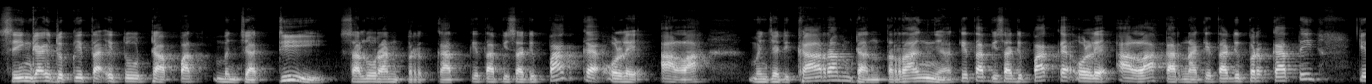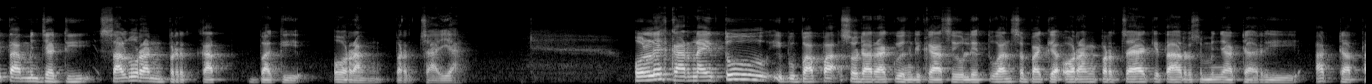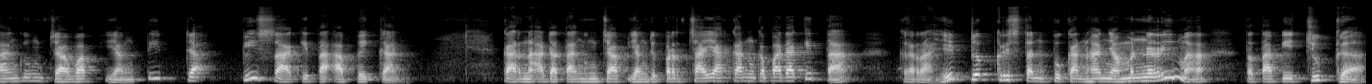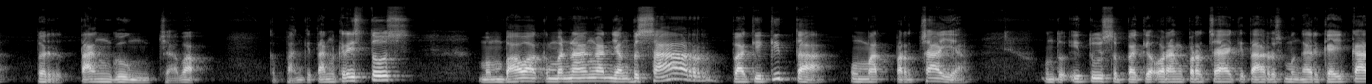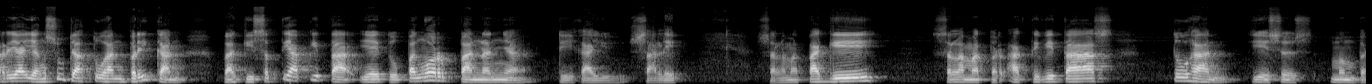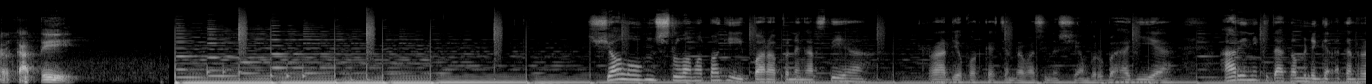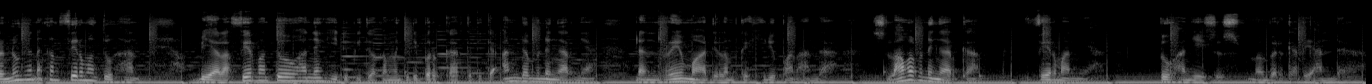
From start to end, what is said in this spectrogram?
Sehingga hidup kita itu dapat menjadi saluran berkat, kita bisa dipakai oleh Allah menjadi garam dan terangnya. Kita bisa dipakai oleh Allah karena kita diberkati, kita menjadi saluran berkat bagi orang percaya. Oleh karena itu, ibu bapak, saudaraku yang dikasih oleh Tuhan, sebagai orang percaya, kita harus menyadari ada tanggung jawab yang tidak bisa kita abaikan, karena ada tanggung jawab yang dipercayakan kepada kita. Karena hidup Kristen bukan hanya menerima, tetapi juga bertanggung jawab. Kebangkitan Kristus membawa kemenangan yang besar bagi kita umat percaya. Untuk itu sebagai orang percaya kita harus menghargai karya yang sudah Tuhan berikan bagi setiap kita yaitu pengorbanannya di kayu salib. Selamat pagi, selamat beraktivitas. Tuhan Yesus memberkati. Shalom, selamat pagi para pendengar setia Radio Podcast Cendrawasih yang berbahagia. Hari ini kita akan mendengar akan renungan akan firman Tuhan. Biarlah firman Tuhan yang hidup itu akan menjadi berkat ketika Anda mendengarnya dan rema dalam kehidupan Anda. Selamat mendengarkan firman-Nya. Tuhan Yesus memberkati Anda.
